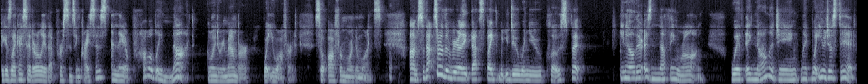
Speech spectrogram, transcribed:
Because, like I said earlier, that person's in crisis and they are probably not going to remember what you offered. So offer more than once. Um, so that's sort of the really, that's like what you do when you close. But, you know, there is nothing wrong with acknowledging like what you just did.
